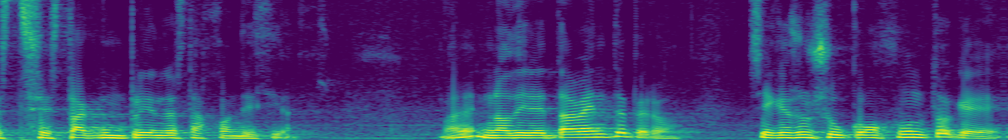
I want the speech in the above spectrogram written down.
se está cumpliendo estas condiciones, ¿vale? No directamente, pero sí que es un subconjunto que,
